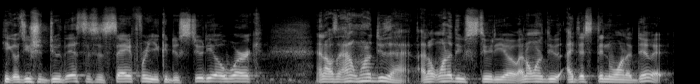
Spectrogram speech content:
He goes, "You should do this. This is safer. You could do studio work." And I was like, "I don't want to do that. I don't want to do studio. I don't want to do. I just didn't want to do it."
